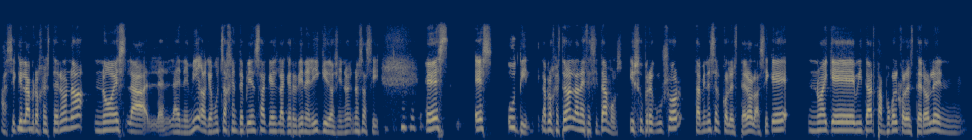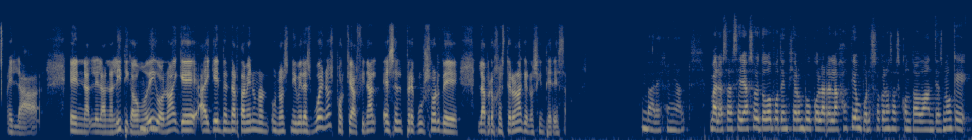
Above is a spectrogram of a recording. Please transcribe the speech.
Así que la progesterona no es la, enemiga, que mucha gente piensa que es la que retiene líquidos y no, no es así. es, es útil. La progesterona la necesitamos y su precursor también es el colesterol. Así que no hay que evitar tampoco el colesterol en, la, analítica, como digo, ¿no? Hay que, hay que intentar también unos, niveles buenos porque al final es el precursor de la progesterona que nos interesa. Vale, genial. Vale, o sea, sería sobre todo potenciar un poco la relajación, por eso que nos has contado antes, ¿no? Que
